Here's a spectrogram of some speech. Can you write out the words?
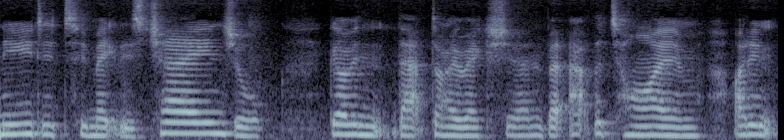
needed to make this change or go in that direction. But at the time, I didn't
